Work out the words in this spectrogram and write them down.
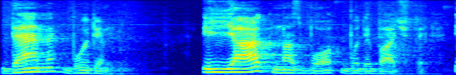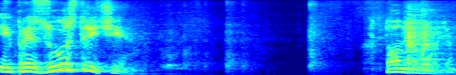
Де ми будемо? І як нас Бог буде бачити? І при зустрічі, хто ми будемо?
